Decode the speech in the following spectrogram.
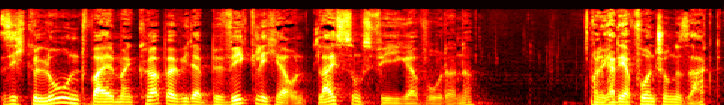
sich gelohnt, weil mein Körper wieder beweglicher und leistungsfähiger wurde. Ne? Und ich hatte ja vorhin schon gesagt,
